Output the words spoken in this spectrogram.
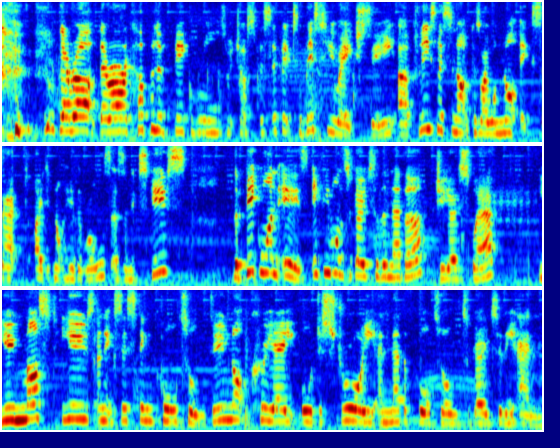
there are there are a couple of big rules which are specific to this UHC. Uh, please listen up because I will not accept I did not hear the rules as an excuse. The big one is if you want to go to the Nether, Geosquare, you must use an existing portal. Do not create or destroy a Nether portal to go to the end.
